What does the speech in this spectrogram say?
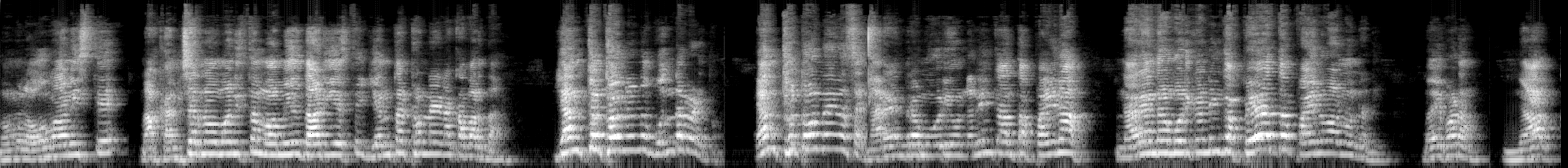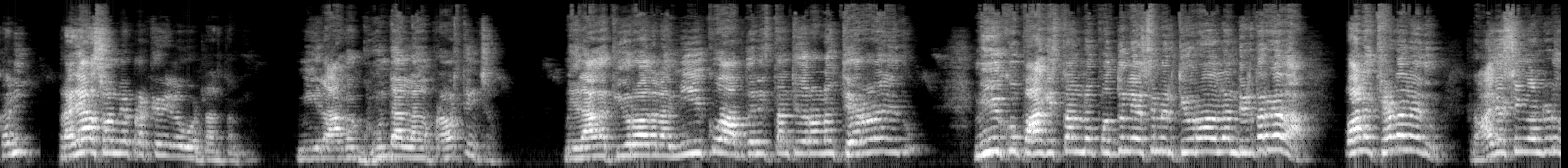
మమ్మల్ని అవమానిస్తే మా కల్చర్ని అవమానిస్తే మా మీద దాడి చేస్తే ఎంత టోనైనా కబర్దా? ఎంత టోనైనా బొంద పెడతాం? ఎంత టోనైనా సరే. నరేంద్ర మోడీ ఉండని ఇంకా అంత పైన. నరేంద్ర మోడీ కంటే ఇంకా పేద పైన వాడు ఉండని భయపడం. నా కానీ ప్రజాస్వామ్య ప్రక్రియలో కొట్లాడతాం మీలాగా గుండాల్లాగా ప్రవర్తించం. మీలాగా తీవ్రవాదులు మీకు ఆఫ్ఘనిస్తాన్ తీవ్రవాదం తీరలేదు మీకు పాకిస్తాన్లో పొద్దున్న వేసి మీరు తీవ్రవాదులను తిడతారు కదా వాళ్ళకి తేడలేదు రాజసింగ్ అంటుడు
